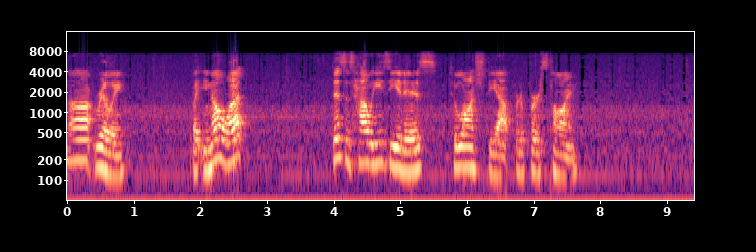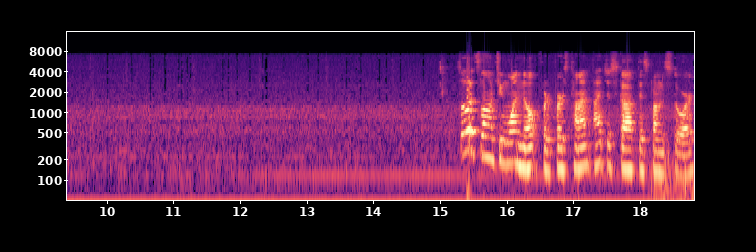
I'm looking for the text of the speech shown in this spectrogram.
Not really. But you know what? This is how easy it is to launch the app for the first time. So it's launching OneNote for the first time. I just got this from the store.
